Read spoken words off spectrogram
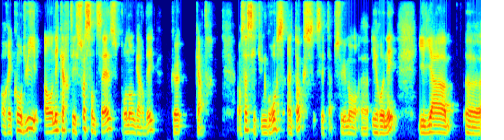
aurait conduit à en écarter 76 pour n'en garder que 4. Alors ça, c'est une grosse intox, c'est absolument euh, erroné. Il y a, euh,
